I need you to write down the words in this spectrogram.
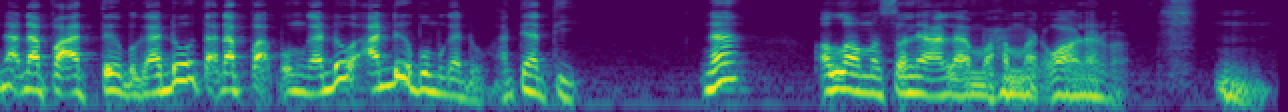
Nak dapat harta bergaduh, tak dapat pun bergaduh, ada pun bergaduh. Hati-hati. Nah, Allahumma salli ala Muhammad wa ala hmm.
